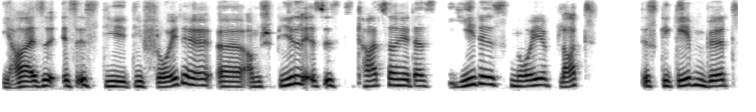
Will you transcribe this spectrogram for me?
Ja, also es ist die, die Freude äh, am Spiel. Es ist die Tatsache, dass jedes neue Blatt, das gegeben wird,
